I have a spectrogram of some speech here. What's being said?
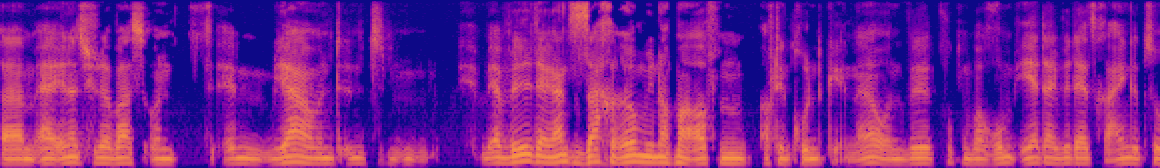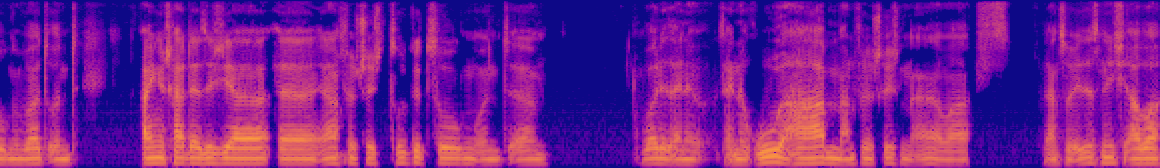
Ähm, er erinnert sich wieder was und ähm, ja, und, und er will der ganzen Sache irgendwie nochmal auf den, auf den Grund gehen ne? und will gucken, warum er da wieder jetzt reingezogen wird. Und eigentlich hat er sich ja äh, in Anführungsstrichen zurückgezogen und ähm, wollte seine, seine Ruhe haben, in Anführungsstrichen, ne? aber ganz so ist es nicht. Aber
